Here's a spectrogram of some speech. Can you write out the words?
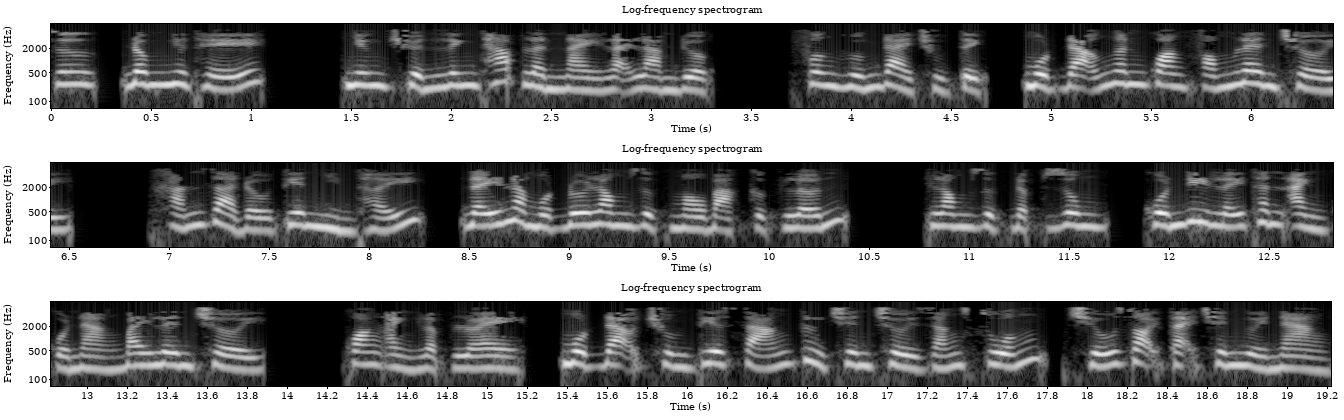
sư, đông như thế. Nhưng truyền linh tháp lần này lại làm được. Phương hướng đài chủ tịch, một đạo ngân quang phóng lên trời. Khán giả đầu tiên nhìn thấy, đấy là một đôi long rực màu bạc cực lớn. Long rực đập rung, cuốn đi lấy thân ảnh của nàng bay lên trời. Quang ảnh lập lòe, một đạo chùm tia sáng từ trên trời giáng xuống, chiếu rọi tại trên người nàng.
